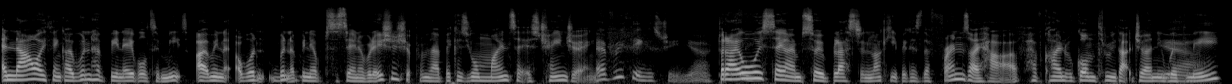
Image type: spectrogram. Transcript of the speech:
And now I think I wouldn't have been able to meet, I mean, I wouldn't, wouldn't have been able to sustain a relationship from that because your mindset is changing. Everything is changing, yeah. But I always say I'm so blessed and lucky because the friends I have have kind of gone through that journey with Yeah. me.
